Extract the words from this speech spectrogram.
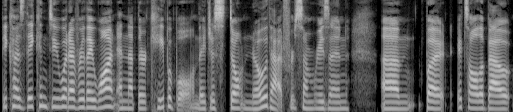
because they can do whatever they want and that they're capable and they just don't know that for some reason um, but it's all about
